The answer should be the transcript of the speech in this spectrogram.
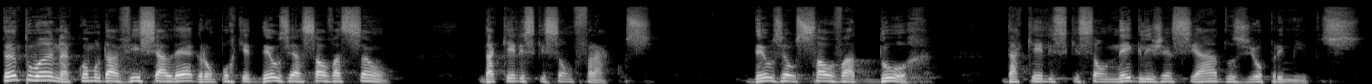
Tanto Ana como Davi se alegram porque Deus é a salvação daqueles que são fracos. Deus é o salvador daqueles que são negligenciados e oprimidos.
